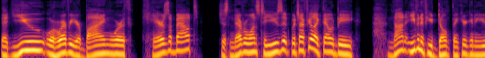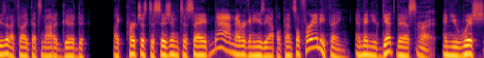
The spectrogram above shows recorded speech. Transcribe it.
that you or whoever you're buying worth cares about, just never wants to use it, which I feel like that would be not even if you don't think you're going to use it, I feel like that's not a good like purchase decision to say, nah, I'm never going to use the Apple Pencil for anything. And then you get this Right. and you wish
